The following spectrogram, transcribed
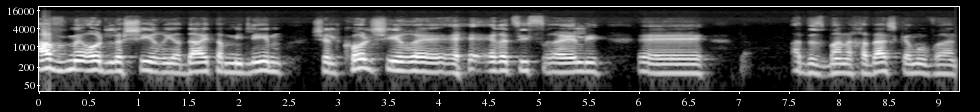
אהב מאוד לשיר, ידע את המילים של כל שיר אה, ארץ ישראלי, אה, עד הזמן החדש כמובן,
